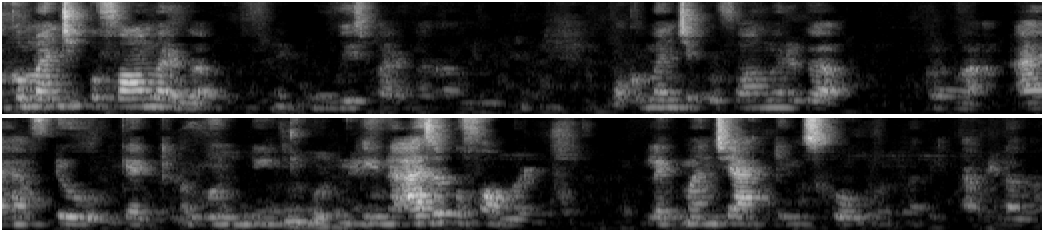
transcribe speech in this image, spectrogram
ఒక మంచి పర్ఫార్మర్గా మూవీస్ పరంగా కానివ్వండి ఒక మంచి performer I have to get good name Good name. In as a performer like మంచి యాక్టింగ్ స్కోప్ ఉన్నది అట్లాగా.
